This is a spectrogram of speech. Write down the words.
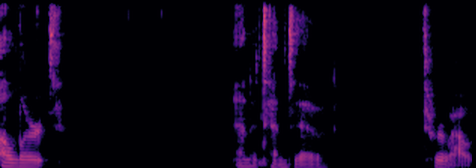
alert and attentive throughout.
